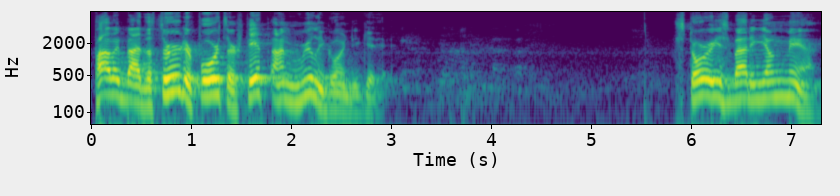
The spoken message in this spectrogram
Probably by the third or fourth or fifth, I'm really going to get it. Story is about a young man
